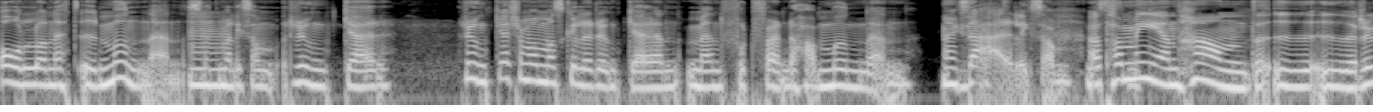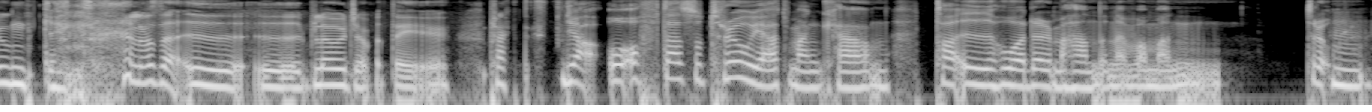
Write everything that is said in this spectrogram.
ollonet i munnen. Så att Mm. man liksom runkar, runkar som om man skulle runka den men fortfarande ha munnen Exakt. där. Liksom. Att ha med en hand i, i runket, eller vad säger i, i blowjobet, det är ju praktiskt. Ja, och ofta så tror jag att man kan ta i hårdare med handen än vad man tror. Mm.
